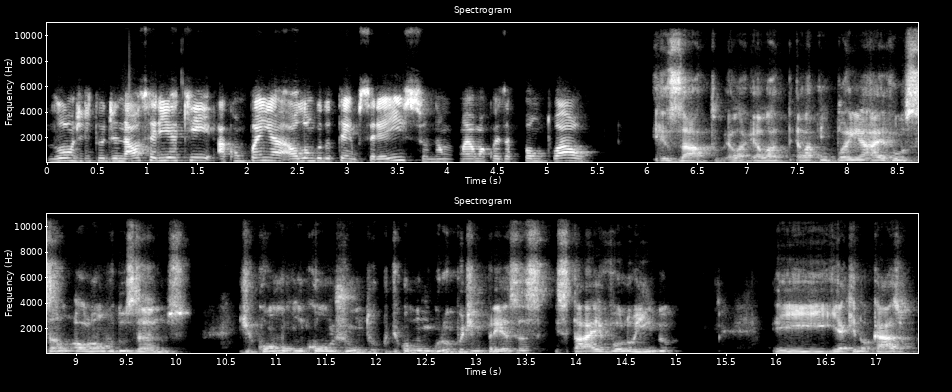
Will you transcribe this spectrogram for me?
longitudinal seria que acompanha ao longo do tempo, seria isso? Não é uma coisa pontual? Exato, ela, ela, ela acompanha a evolução ao longo dos anos, de como um conjunto, de como um grupo de empresas está evoluindo, e, e aqui no caso,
